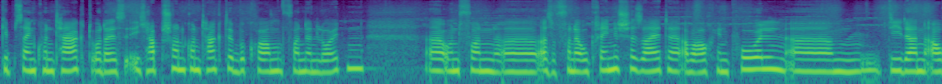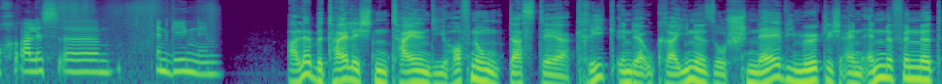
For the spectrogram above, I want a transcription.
gibt es einen Kontakt oder es, ich habe schon Kontakte bekommen von den Leuten und von, also von der ukrainischen Seite, aber auch in Polen, ähm, die dann auch alles entgegennehmen. Alle Beteiligten teilen die Hoffnung, dass der Krieg in der Ukraine so schnell wie möglich ein Ende findet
